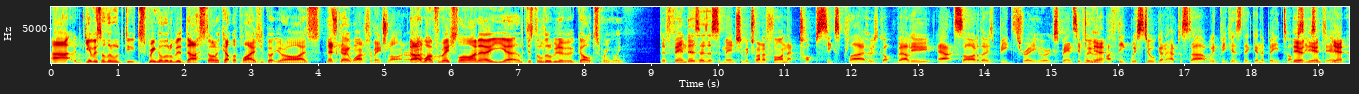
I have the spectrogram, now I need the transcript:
Uh, give us a little, sprinkle a little bit of dust on a couple of players you've got your eyes. Let's go one from each line, all Uh, right? one from each line, a, uh, just a little bit of a gold sprinkling. Defenders, as I mentioned, we're trying to find that top six player who's got value outside of those big three who are expensive, who Yeah. I think we're still going to have to start with because they're going to be top There at six the end. again. Yeah.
